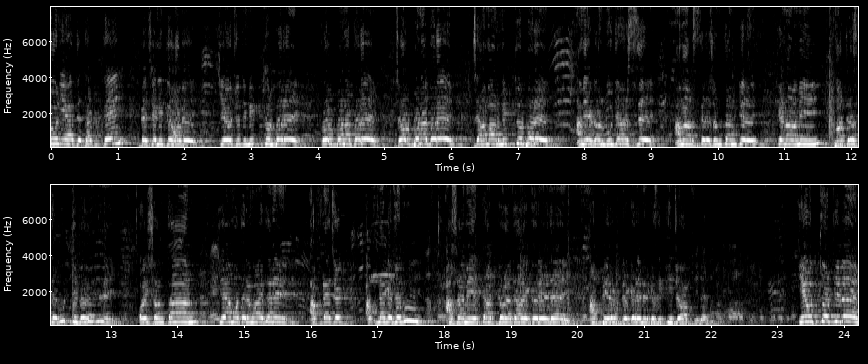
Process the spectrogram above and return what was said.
দুনিয়াতে থাকতেই বেছে নিতে হবে। কেউ যদি মৃত্যুর পরে কল্পনা করে, জল্পনা করে যে আমার মৃত্যুর পরে আমি এখন বুঝে আসছে আমার ছেলে সন্তানকে কেন আমি মাদ্রাসায় ভর্তি করে নেই। ওই সন্তান কেয়ামতের ময়দানে আপনার আপনাকে যদি আসামির কাঠ করে দাঁড়াই করিয়ে দেয়, আপনি রব্বে কারিমের কাছে কি জবাব দিবেন? কি উত্তর দিবেন?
